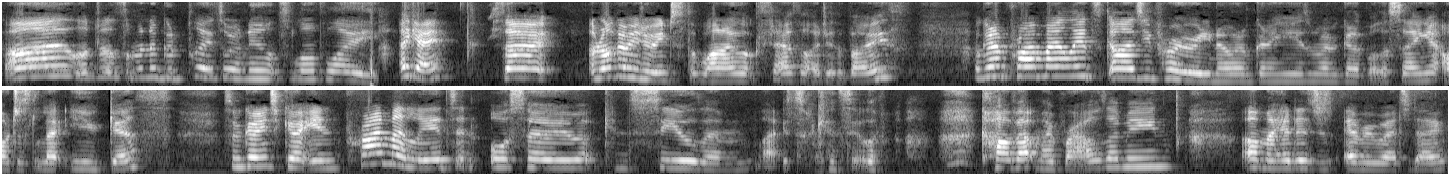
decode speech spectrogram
guys, I'm just, I'm in a good place right now. It's lovely. Okay, so I'm not going to be doing just the one I look today. I thought I'd do the both. I'm going to prime my lids. Guys, you probably already know what I'm going to use. I'm not even going to bother saying it. I'll just let you guess. So I'm going to go in, prime my lids and also conceal them. Like, conceal them. Carve out my brows, I mean. Oh, my head is just everywhere today.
